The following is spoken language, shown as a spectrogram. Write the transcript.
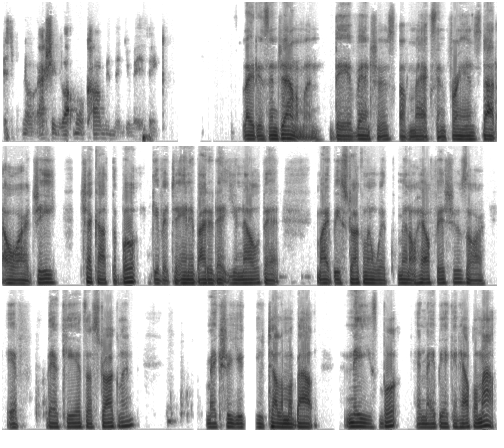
It's you know actually a lot more common than you may think. Ladies and gentlemen, The Adventures of Max and Friends.org check out the book, give it to anybody that you know that might be struggling with mental health issues or if their kids are struggling, make sure you, you tell them about Nghi's book and maybe it can help them out.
